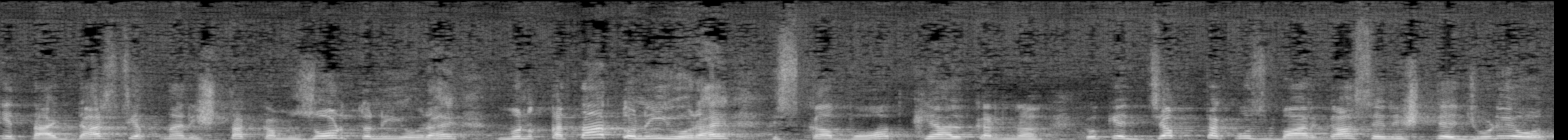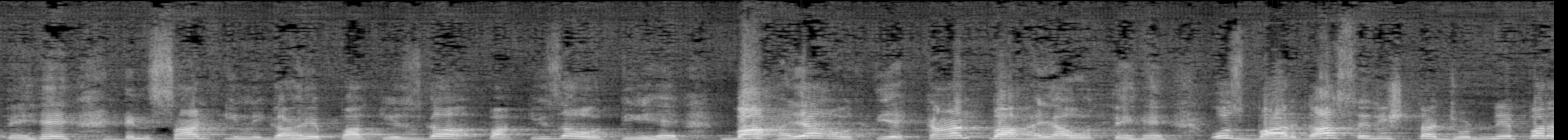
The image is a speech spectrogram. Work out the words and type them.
کے تاجدار سے اپنا رشتہ کمزور تو نہیں ہو رہا ہے، منقطع تو نہیں ہو رہا ہے، اس کا بہت خیال کرنا، کیونکہ جب تک اس بارگاہ سے رشتے جڑے ہوتے ہیں، انسان کی نگاہیں پاکیزگاہ پاکیزہ ہوتی ہے باحیا ہوتی ہے، کان باحیا ہوتے ہیں، اس بارگاہ سے رشتہ جڑنے پر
